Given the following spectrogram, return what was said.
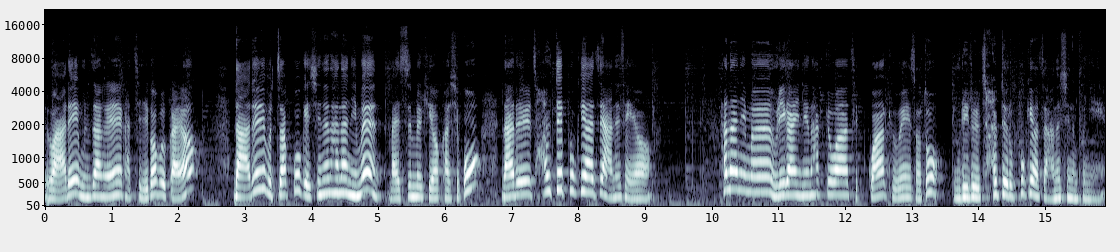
이 아래 문장을 같이 읽어볼까요? 나를 붙잡고 계시는 하나님은 말씀을 기억하시고 나를 절대 포기하지 않으세요. 하나님은 우리가 있는 학교와 집과 교회에서도 우리를 절대로 포기하지 않으시는 분이에요.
